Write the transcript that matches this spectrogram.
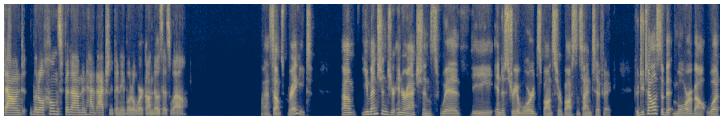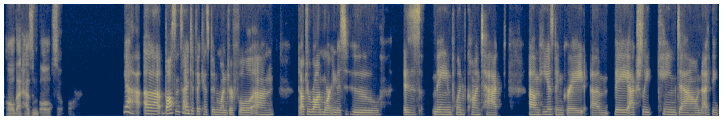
found little homes for them and have actually been able to work on those as well. well that sounds great. Um, you mentioned your interactions with the industry award sponsor, Boston Scientific. Could you tell us a bit more about what all that has involved so far? Yeah, uh, Boston Scientific has been wonderful. Um, Dr. Ron Morton is who is main point of contact. Um, he has been great. Um, they actually came down, I think,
